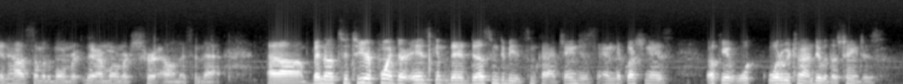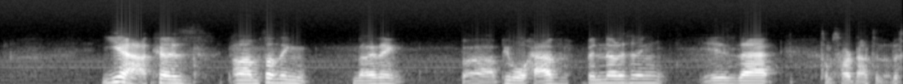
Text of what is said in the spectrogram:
and how some of the more there are more mature elements in that. Uh, but no, to to your point, there is there does seem to be some kind of changes, and the question is, okay, what what are we trying to do with those changes? Yeah, because um, something that I think uh, people have been noticing is that It's hard not to notice.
